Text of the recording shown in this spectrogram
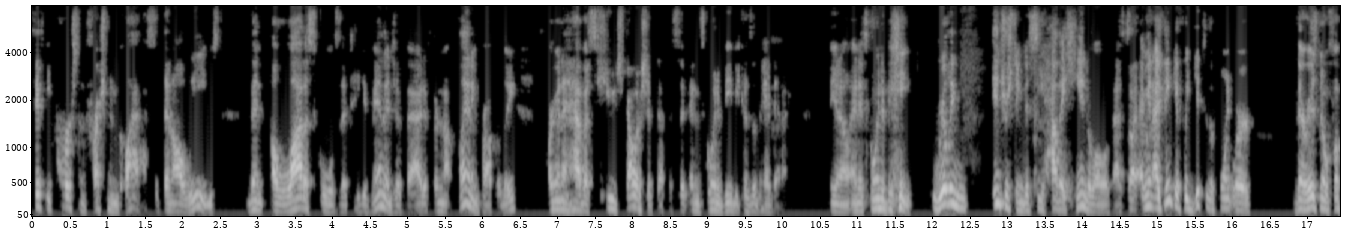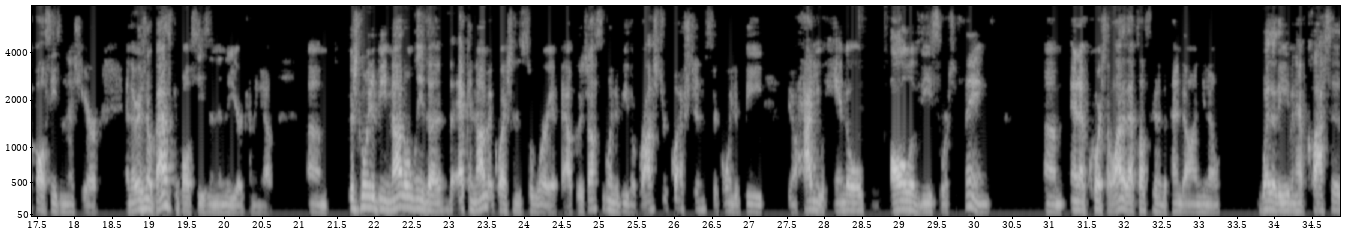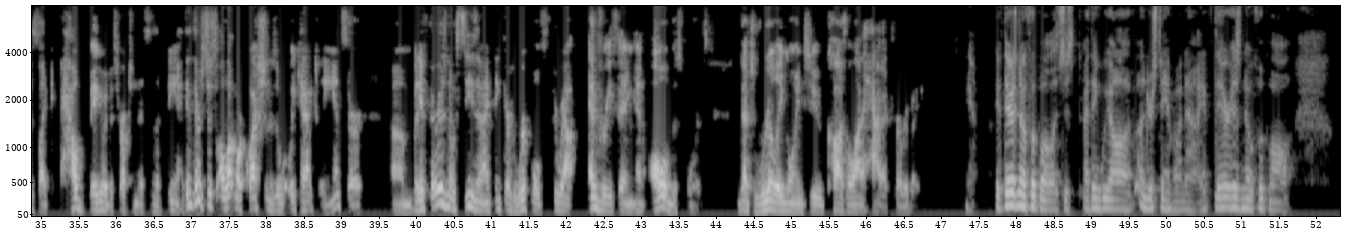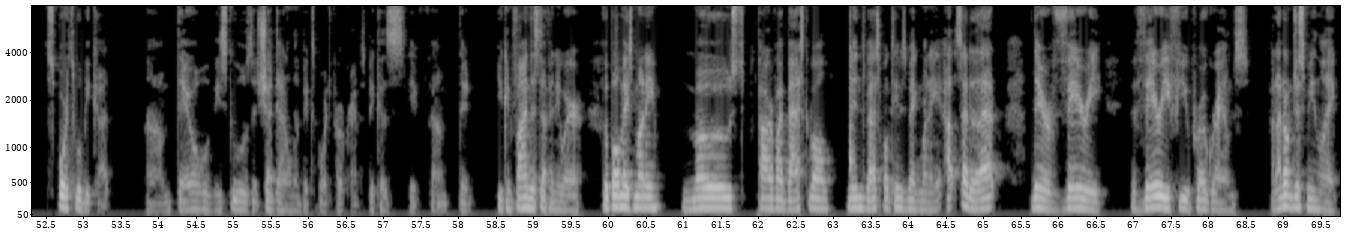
50 person freshman class that then all leaves, then a lot of schools that take advantage of that, if they're not planning properly, are going to have a huge scholarship deficit. And it's going to be because of the pandemic, you know, and it's going to be really interesting to see how they handle all of that. So, I mean, I think if we get to the point where there is no football season this year and there is no basketball season in the year coming up, um, there's going to be not only the, the economic questions to worry about, but there's also going to be the roster questions. They're going to be, you know, how do you handle all of these sorts of things? Um, and of course, a lot of that's also going to depend on, you know, whether they even have classes, like how big of a disruption this ends up being. I think there's just a lot more questions of what we can actually answer um, but if there is no season, I think there's ripples throughout everything and all of the sports that's really going to cause a lot of havoc for everybody. If there's no football, it's just, I think we all understand by now. If there is no football, sports will be cut. Um, there will be schools that shut down Olympic sports programs because if um, you can find this stuff anywhere. Football makes money. Most Power Five basketball, men's basketball teams make money. Outside of that, there are very, very few programs and I don't just mean like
